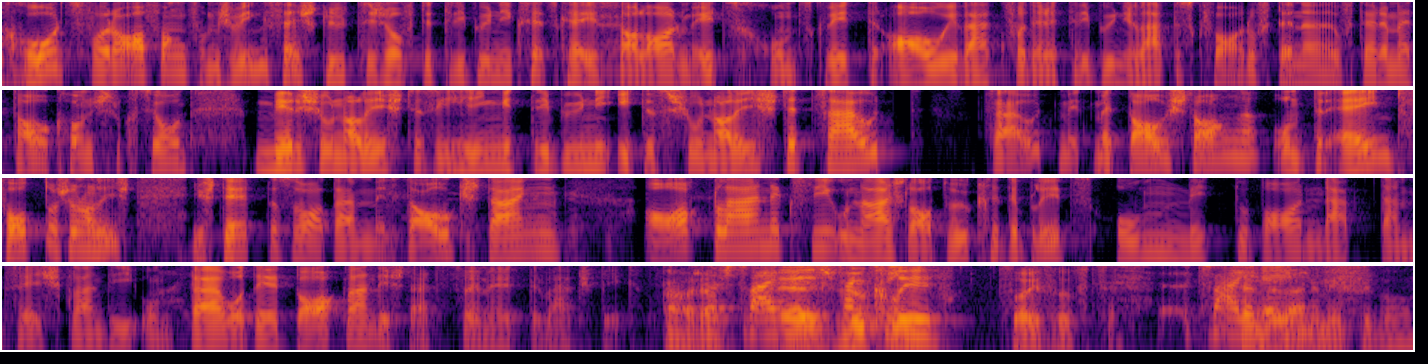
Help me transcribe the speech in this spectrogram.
kurz vor Anfang des Schwingfest, die Leute sind auf der Tribüne gesetzt, heisst Alarm, jetzt kommt das Gewitter, alle weg von dieser Tribüne, Lebensgefahr auf, den, auf dieser Metallkonstruktion. Wir Journalisten sind hinter der Tribüne in das Journalistenzelt, Zelt mit Metallstangen und der eine Fotojournalist ist dort so an diesem Metallgestänge angelehnt gewesen, und dann schlägt wirklich der Blitz unmittelbar neben dem Festgelände ein. Und der, der dort angelehnt ist, der hat zwei Meter weggespielt. Ah, das ist 2,15. Das ist wirklich 2,15. 2,11.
